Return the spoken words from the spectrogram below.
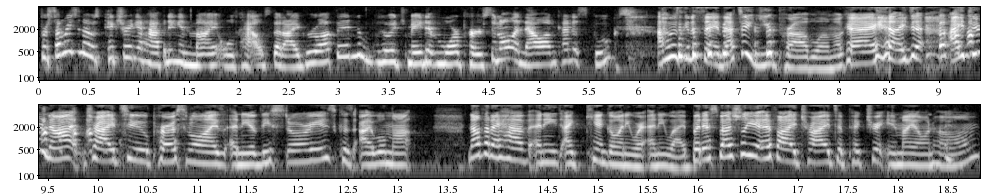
For some reason I was picturing it happening in my old house that I grew up in, which made it more personal, and now I'm kind of spooked. I was gonna say that's a you problem, okay? I do, I do not try to personalize any of these stories because I will not. Not that I have any, I can't go anywhere anyway. But especially if I tried to picture it in my own home,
